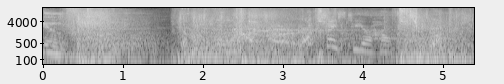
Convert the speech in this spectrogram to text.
kill. Chase to your heart.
